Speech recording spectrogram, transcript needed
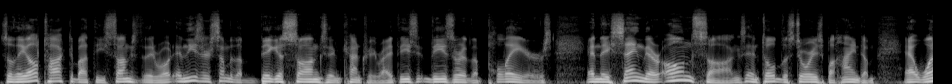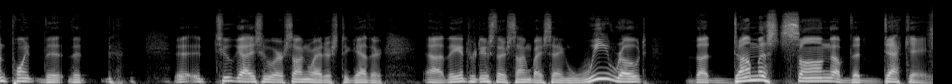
So they all talked about these songs that they wrote, and these are some of the biggest songs in country, right? These these are the players, and they sang their own songs and told the stories behind them. At one point, the the uh, two guys who are songwriters together, uh, they introduced their song by saying, "We wrote." The dumbest song of the decade.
